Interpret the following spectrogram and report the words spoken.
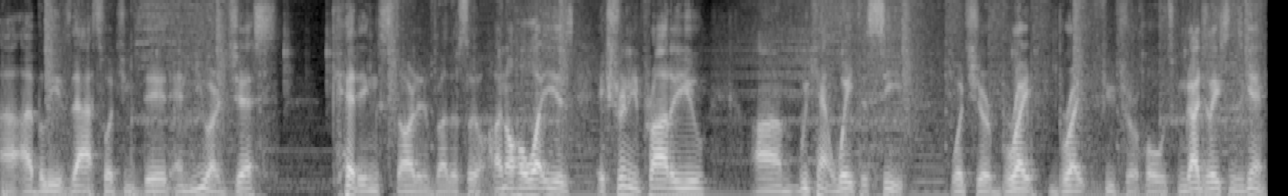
uh, I believe that's what you did. And you are just getting started, brother. So I know Hawaii is extremely proud of you. Um, we can't wait to see what your bright, bright future holds. Congratulations again.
